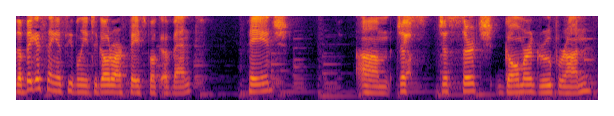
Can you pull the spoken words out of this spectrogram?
the biggest thing is people need to go to our Facebook event page. Um, just just search Gomer Group Run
